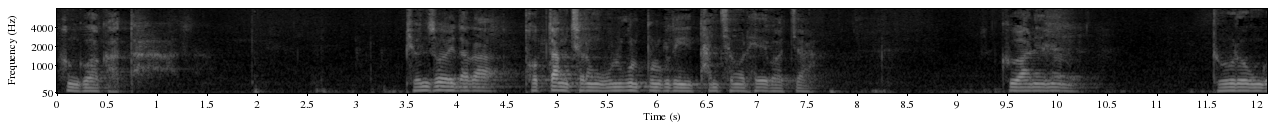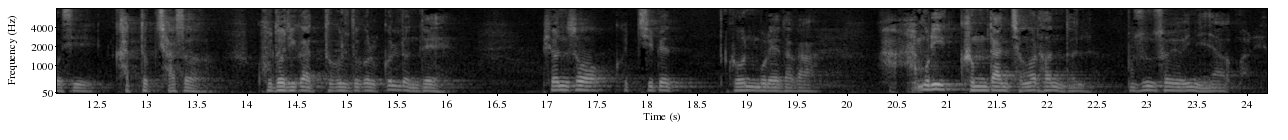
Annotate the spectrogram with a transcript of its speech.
한 것과 같다. 변소에다가 법당처럼 울굴불굴이 단청을 해봤자 그 안에는 더러운 것이 가득 차서 구더리가 드글드글 끓는데 변소 그 집에 건물에다가 아무리 금단청을 한들 무슨 소용이냐 말이에요.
